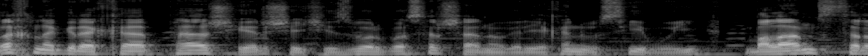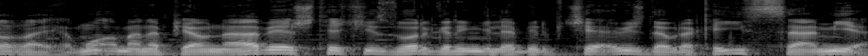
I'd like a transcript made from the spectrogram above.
ڕەخنەگرەکە پاش هێرشێکی زۆر بۆ سەر شانۆگەریەکە نووسیبووی، بەڵام سەرەڕای هەموو ئەمانە پیاو نابێ شتێکی زۆر گرنگ لەبیر بچێ ئەویش دەورەکەی سامییە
